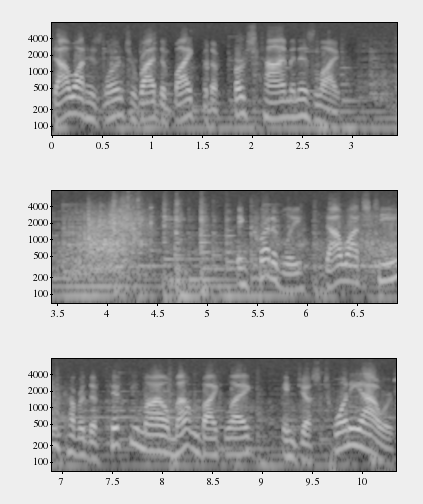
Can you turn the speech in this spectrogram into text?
Dawat has learned to ride the bike for the first time in his life. Incredibly, Dawat's team covered the 50-mile mountain bike leg in just 20 hours.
